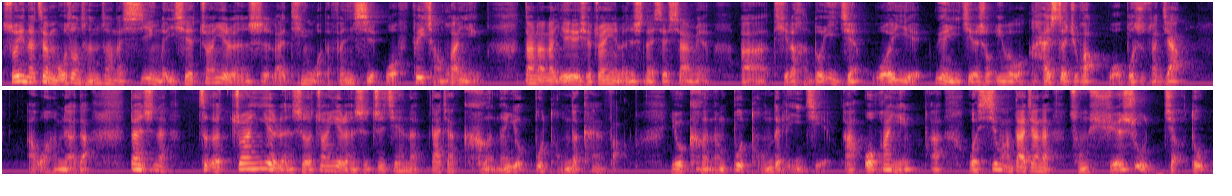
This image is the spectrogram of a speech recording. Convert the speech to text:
所以呢，在某种程度上呢，吸引了一些专业人士来听我的分析，我非常欢迎。当然了，也有一些专业人士呢在下面啊提了很多意见，我也愿意接受，因为我还是这句话，我不是专家啊，我很了解。但是呢，这个专业人士和专业人士之间呢，大家可能有不同的看法，有可能不同的理解啊，我欢迎啊，我希望大家呢从学术角度。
